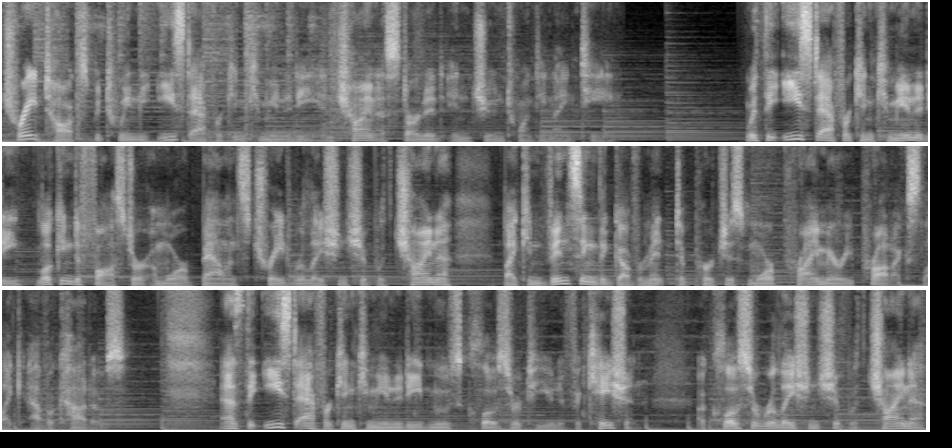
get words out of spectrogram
trade talks between the East African community and China started in June 2019. With the East African community looking to foster a more balanced trade relationship with China by convincing the government to purchase more primary products like avocados. As the East African community moves closer to unification, a closer relationship with China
